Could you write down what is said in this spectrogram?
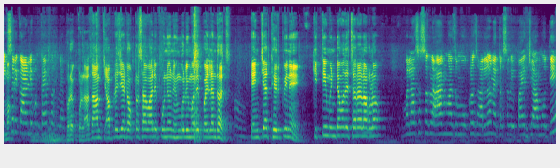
एक्सरे काढले पण काही फरक नाही फरक पडला. आता आमचे आपले जे डॉक्टर साहेब आले पुण्याहून हिंगोलीमध्ये पहिल्यांदाच हं. त्यांच्या थेरपीने किती मिनिटामध्ये चालायला लागलो? मला असं सगळं आग माझं मोकळं झालं नाहीतर सगळे पाय जाम होते.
